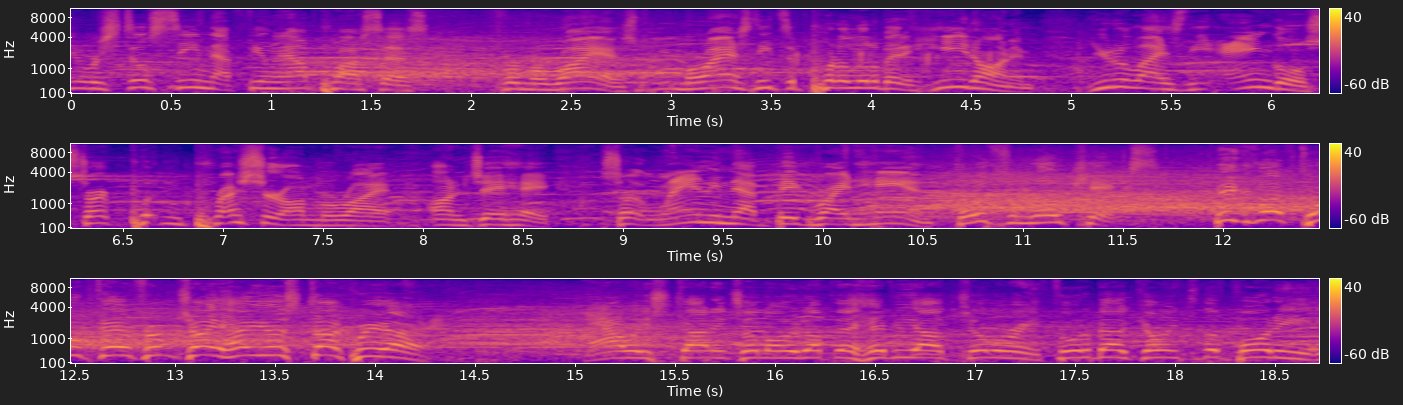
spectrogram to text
we, we're still seeing that feeling out process for Moraes. Moraes needs to put a little bit of heat on him, utilize the angle, start putting pressure on Moraes, on Jai start landing that big right hand, throw some low kicks. Big left hook there from Jai Eustaquio. Now he's starting to load up the heavy artillery. Thought about going to the body.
